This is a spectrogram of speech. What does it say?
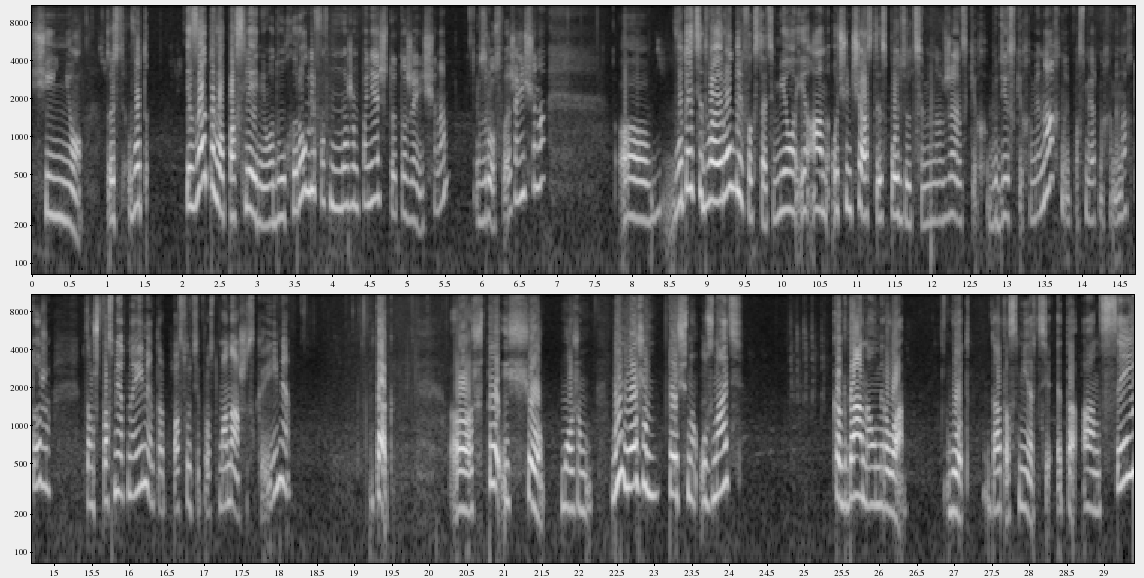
щиньо. То есть вот из этого последнего двух иероглифов мы можем понять, что это женщина, взрослая женщина, вот эти два иероглифа, кстати, Мио и Ан, очень часто используются именно в женских буддийских именах, ну и посмертных именах тоже, потому что посмертное имя – это, по сути, просто монашеское имя. Так, а, что еще можем? Мы можем точно узнать, когда она умерла. Вот, дата смерти – это Ансей,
